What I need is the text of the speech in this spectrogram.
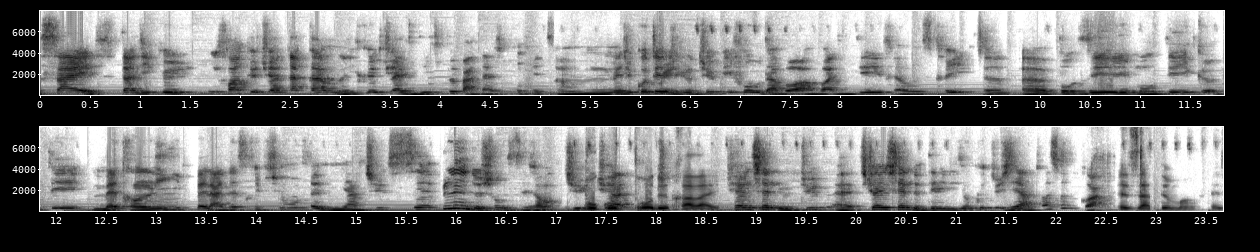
ça aide. C'est-à-dire que une fois que tu as ta cam et que tu as l'idée, tu peux partager en fait. Euh, mais du côté du YouTube, il faut d'abord avoir l'idée, faire le script, poser, monter, cutter, mettre en ligne, faire la description, faire une miniature, c'est plein de choses. C'est genre, tu, Beaucoup as trop de travail. Tu as une chaîne YouTube, tu as une chaîne de télévision que tu gères à toi seul, quoi. Exactement, exactement.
